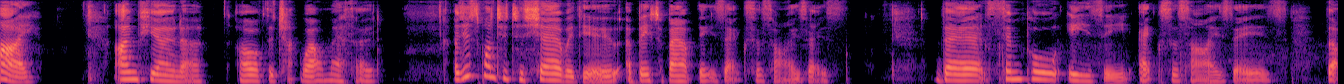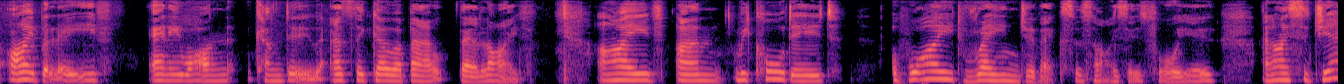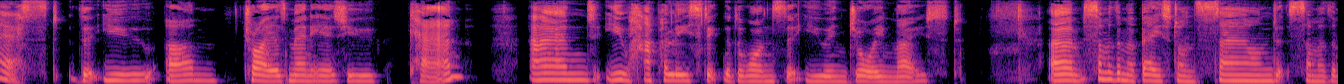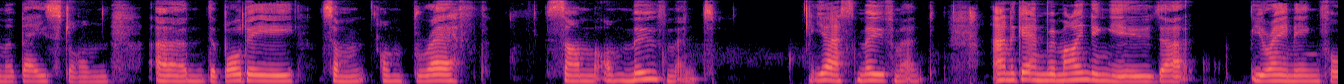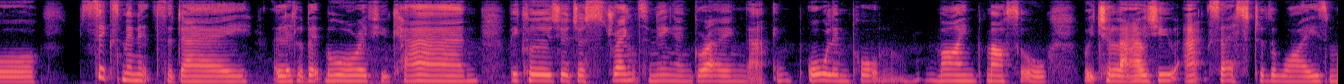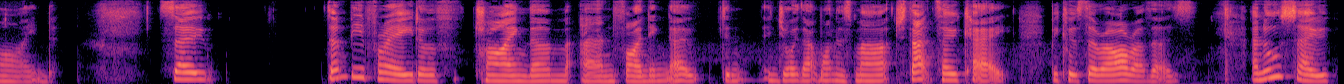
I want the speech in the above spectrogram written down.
Hi, I'm Fiona of the Chatwell Method. I just wanted to share with you a bit about these exercises. They're simple, easy exercises that I believe anyone can do as they go about their life. I've um, recorded a wide range of exercises for you, and I suggest that you um, try as many as you can and you happily stick with the ones that you enjoy most. Um, some of them are based on sound, some of them are based on um, the body, some on breath, some on movement. Yes, movement. And again, reminding you that you're aiming for six minutes a day, a little bit more if you can, because you're just strengthening and growing that all important mind muscle, which allows you access to the wise mind. So don't be afraid of trying them and finding no, didn't enjoy that one as much. That's okay because there are others. And also,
